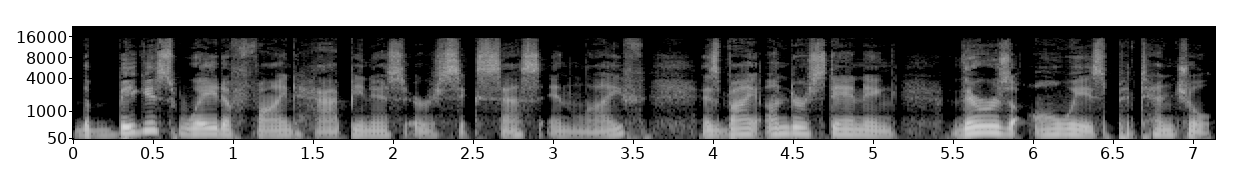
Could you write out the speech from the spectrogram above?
The biggest way to find happiness or success in life is by understanding there is always potential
